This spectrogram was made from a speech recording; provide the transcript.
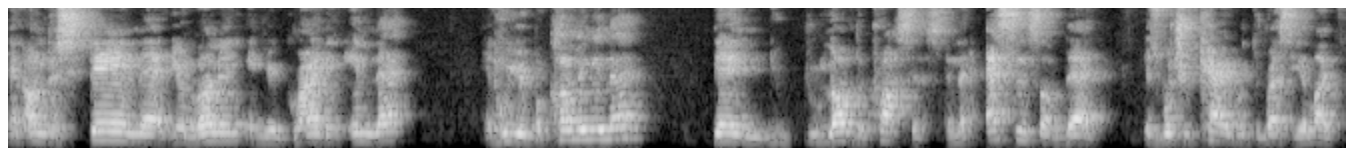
and understand that you're learning and you're grinding in that and who you're becoming in that, then you, you love the process. And the essence of that is what you carry with the rest of your life.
